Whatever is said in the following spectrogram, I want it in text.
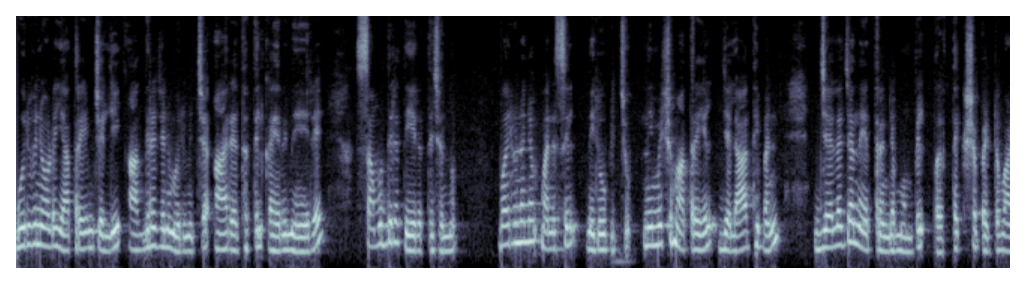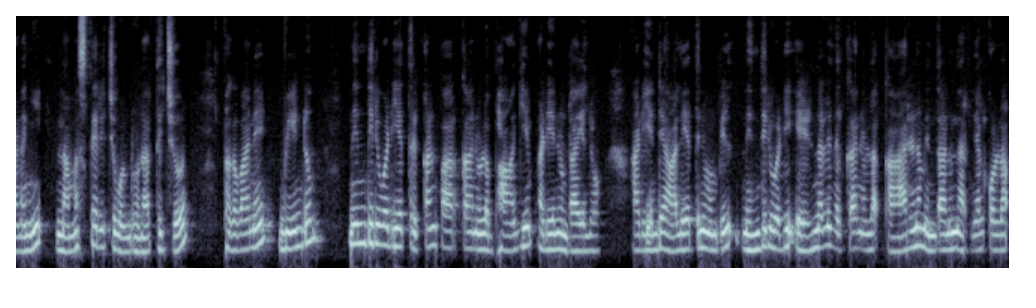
ഗുരുവിനോട് യാത്രയും ചൊല്ലി അഗ്രജനും ഒരുമിച്ച് ആ രഥത്തിൽ കയറി നേരെ സമുദ്ര തീരത്ത് ചെന്നു. വരുണനും മനസ്സിൽ നിരൂപിച്ചു. നിമിഷമാത്രയിൽ ജലാധിപൻ ജലജനേത്രന്റെ മുമ്പിൽ പ്രത്യക്ഷപ്പെട്ട് വണങ്ങി നമസ്കരിച്ചുകൊണ്ട് ഉണർത്തിച്ചു. ഭഗവാനെ വീണ്ടും നിന്തിരുവടിയെ തൃക്കൺ പാർക്കാനുള്ള ഭാഗ്യം അടിയനുണ്ടായല്ലോ. അടിയന്റെ ആലയത്തിന് മുമ്പിൽ നെന്തിരുവടി എഴുന്നള്ളി നിൽക്കാനുള്ള കാരണം എന്താണെന്ന് അറിഞ്ഞാൽ കൊള്ളാം.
